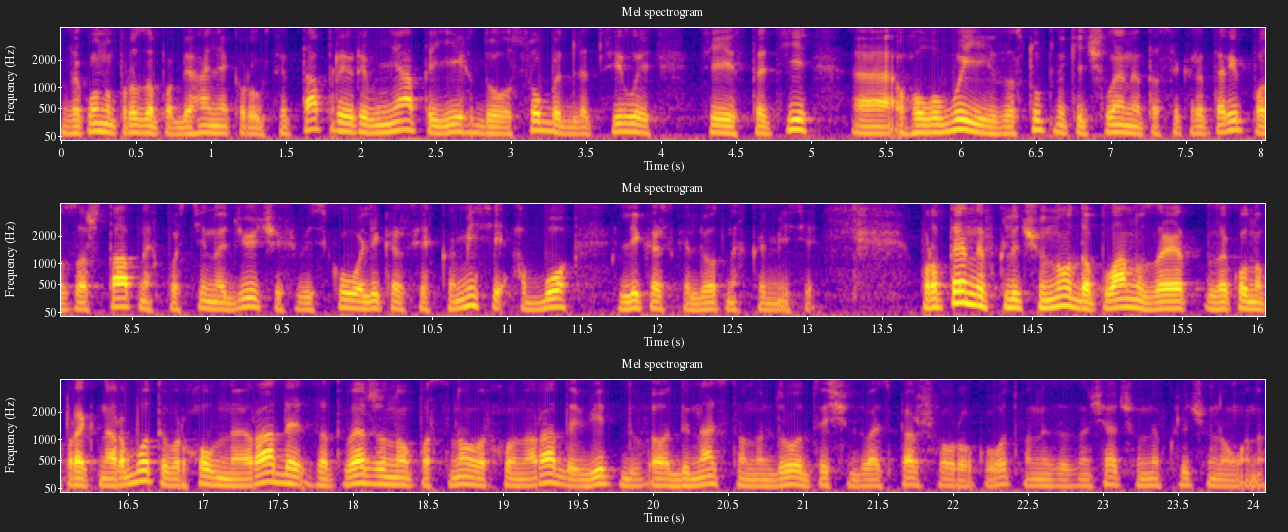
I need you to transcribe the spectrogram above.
закону про запобігання корупції, та прирівняти їх до особи для цілей цієї статті е, голови, їх заступники, члени та секретарі позаштатних постійно діючих військово-лікарських комісій або лікарсько-льотних комісій. Проте не включено до плану за- законопроектної роботи Верховної Ради, затвердженого постановою Верховної Ради від 11.02.2021 року. От вони зазначають, що не включено воно.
